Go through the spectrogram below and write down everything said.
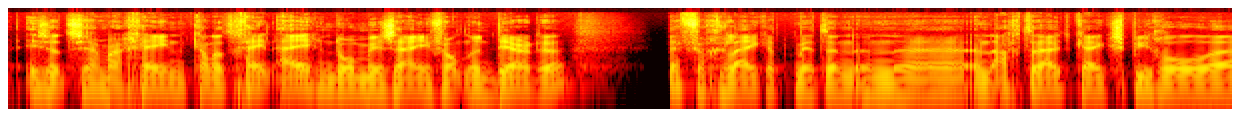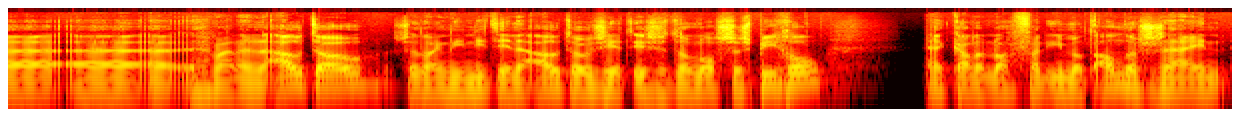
is het, zeg maar, geen, kan het geen eigendom meer zijn van een derde. Vergelijk het met een, een, een achteruitkijkspiegel, zeg maar een auto. Zolang die niet in de auto zit, is het een losse spiegel. En kan het nog van iemand anders zijn?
